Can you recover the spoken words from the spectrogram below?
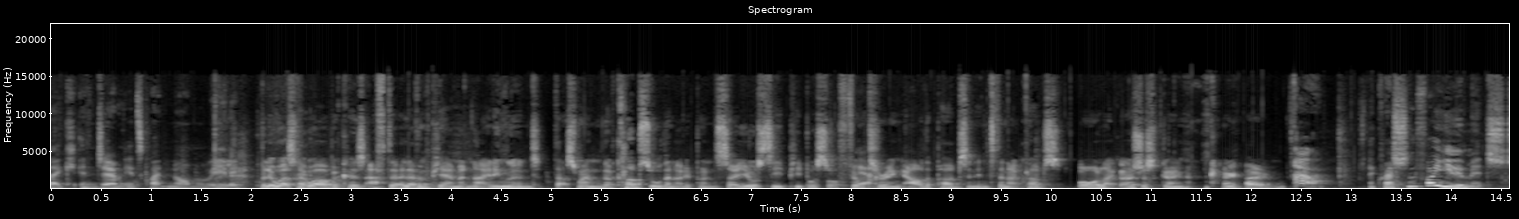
like in germany it's quite normal really But it works quite well because after 11 p.m. at night in England, that's when the clubs will then open. So you'll see people sort of filtering out of the pubs and into the nightclubs, or like I was just going going home. oh a question for you mitch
